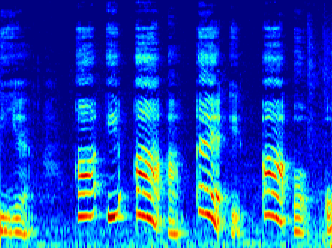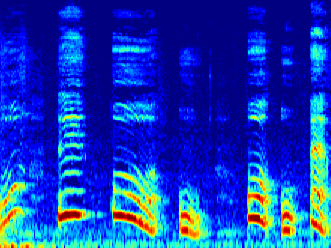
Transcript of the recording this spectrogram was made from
є. А, і, а, а, е, і, а, о, о, и, о, у. О, у, е,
